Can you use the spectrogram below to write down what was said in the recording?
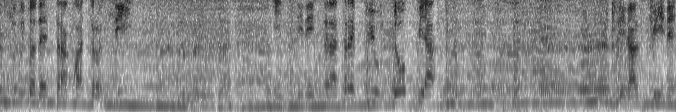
Subito destra 4 sì. In sinistra 3 più doppia fino al fine.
